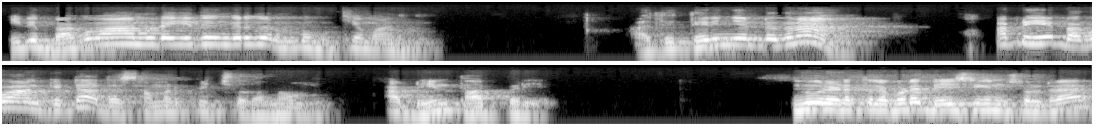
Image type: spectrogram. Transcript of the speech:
இது பகவானுடையதுங்கிறது ரொம்ப முக்கியமானது. அது தெரிஞ்சுன்றதுன்னா அப்படியே பகவான் கிட்ட அதை சமர்ப்பிச்சுடணும் அப்படின்னு தாற்பயம். இன்னொரு இடத்துல கூட தேசிகன் சொல்றார்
